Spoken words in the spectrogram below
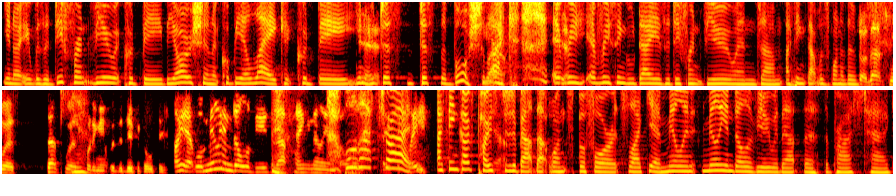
you know, it was a different view. It could be the ocean, it could be a lake, it could be, you know, just just the bush. Yeah. Like every yeah. every single day is a different view. And um, I think that was one of the. So that's worth that's worth yeah. putting it with the difficulty. Oh yeah, well, million dollar views without paying a million dollars. well, that's basically. right. I think I've posted yeah. about that once before. It's like yeah, million million dollar view without the the price tag.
